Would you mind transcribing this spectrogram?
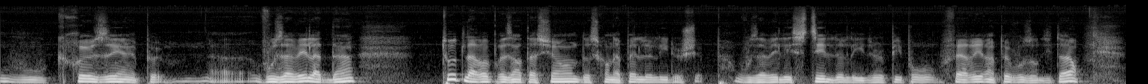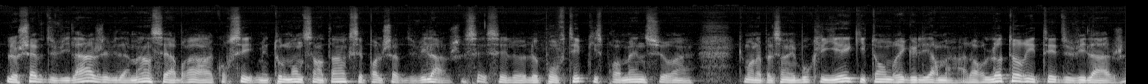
vous creusez un peu, euh, vous avez là-dedans toute la représentation de ce qu'on appelle le leadership. Vous avez les styles de leader. Puis pour faire rire un peu vos auditeurs, le chef du village, évidemment, c'est à bras raccourcis. Mais tout le monde s'entend que c'est pas le chef du village. C'est le, pauvre type qui se promène sur un, comment on appelle ça, un bouclier qui tombe régulièrement. Alors l'autorité du village,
